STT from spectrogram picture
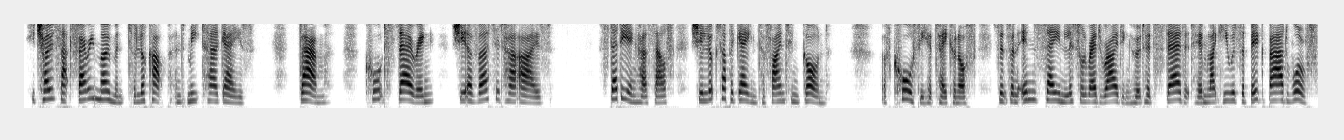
He chose that very moment to look up and meet her gaze. Damn! Caught staring, she averted her eyes. Steadying herself, she looked up again to find him gone. Of course he had taken off, since an insane little Red Riding Hood had stared at him like he was the big bad wolf.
